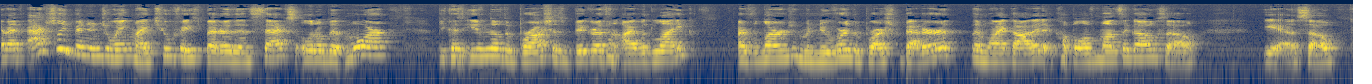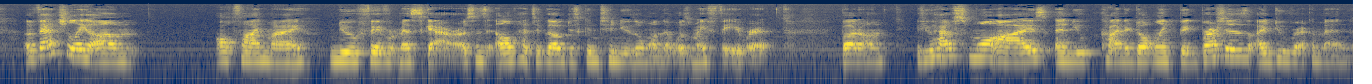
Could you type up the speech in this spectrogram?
And I've actually been enjoying my Too Faced Better Than Sex a little bit more because even though the brush is bigger than I would like, I've learned to maneuver the brush better than when I got it a couple of months ago. So, yeah, so eventually um, I'll find my new favorite mascara since e.l.f. had to go discontinue the one that was my favorite. But um, if you have small eyes and you kind of don't like big brushes, I do recommend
